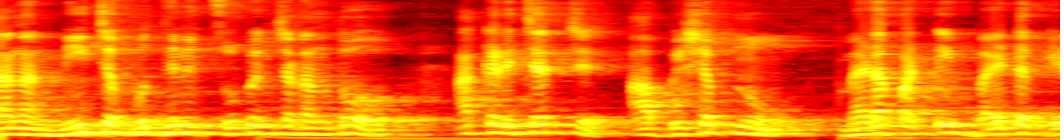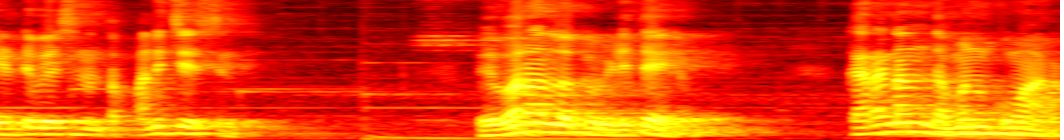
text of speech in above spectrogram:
తన నీచ బుద్ధిని చూపించడంతో అక్కడి చర్చ్ ఆ బిషప్ను మెడపట్టి బయటకు గెంటివేసినంత పని చేసింది. వివరాల్లోకి వెళితే కరణం దమన్ కుమార్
